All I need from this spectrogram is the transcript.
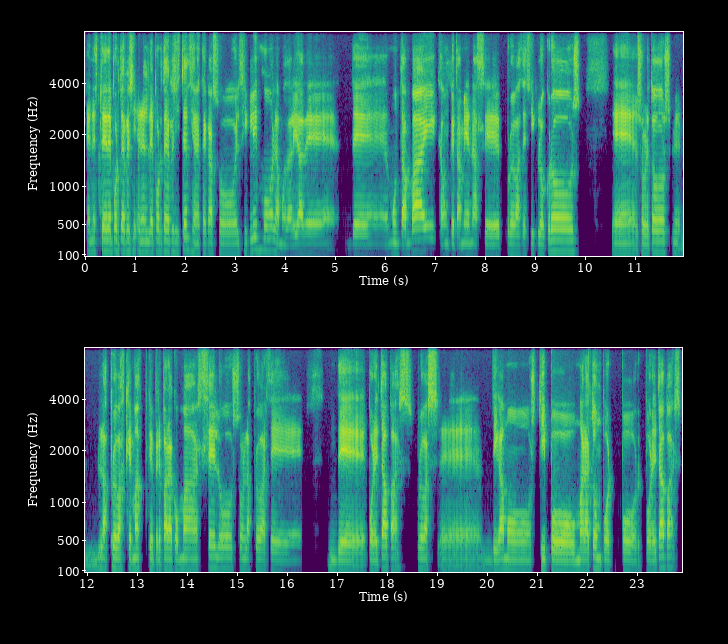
en este deporte, en el deporte de resistencia, en este caso el ciclismo, la modalidad de, mountain bike, aunque también hace pruebas de ciclocross, eh, sobre todo las pruebas que más que prepara con más celos son las pruebas de por etapas, pruebas eh, digamos tipo maratón por, por, por etapas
